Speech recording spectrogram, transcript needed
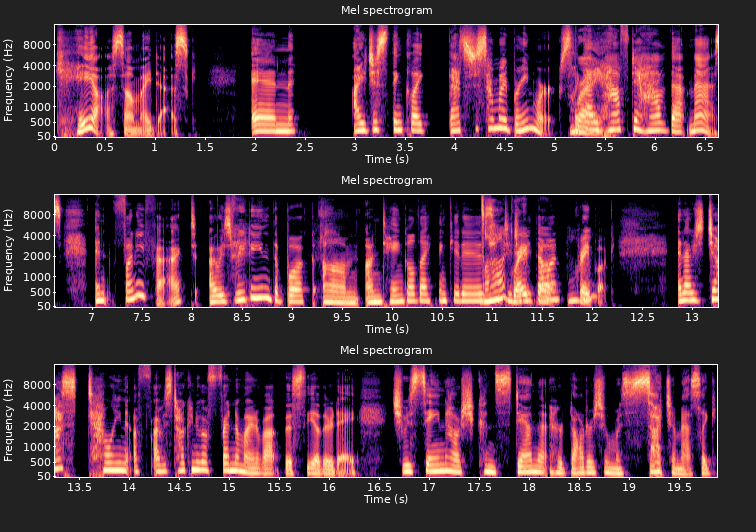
chaos on my desk. And I just think like that's just how my brain works. Like I have to have that mess. And funny fact, I was reading the book um, Untangled, I think it is. Uh-huh, Did you read that book. one? Great book. And I was just telling, a, I was talking to a friend of mine about this the other day. She was saying how she couldn't stand that her daughter's room was such a mess, like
